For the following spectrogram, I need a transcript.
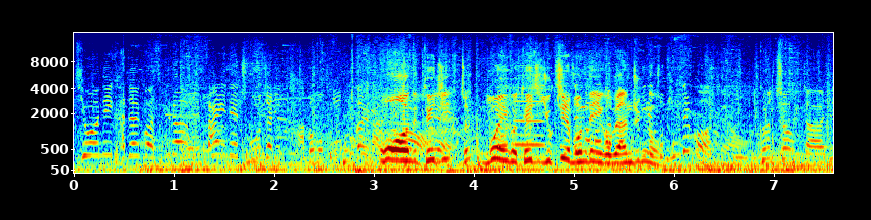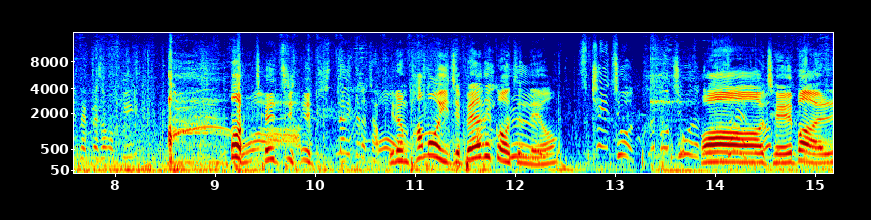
T1이 가져갈 것 같습니다. 사이드에 좋은 자리 다 먹고 공간을 다와 근데 돼지 저, 뭐야 이거? 돼지 육질 뭔데 이거? 왜 안 죽노? 좀 힘들 것 같아요. 그렇죠. 자 힐팩 뺏어먹기. 어 돼지. 신나게 때려 잡고. 이런 파머 이제 빼야 될 것 같은데요 스킬 지원, 파도 지원. 와 제발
